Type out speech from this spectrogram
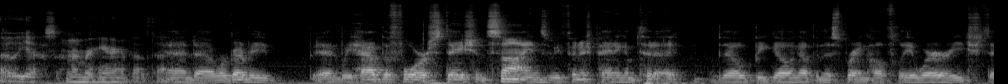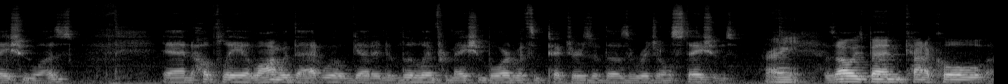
Oh yes, I remember hearing about that. and uh, we're going to be and we have the four station signs we finished painting them today they'll be going up in the spring hopefully where each station was and hopefully along with that we'll get a little information board with some pictures of those original stations Right. it's always been kind of cool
